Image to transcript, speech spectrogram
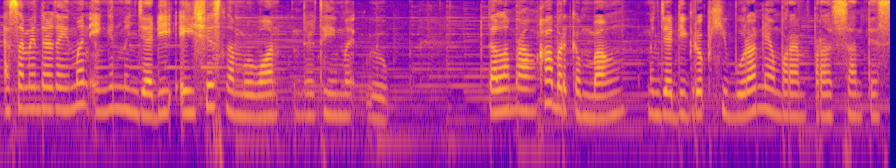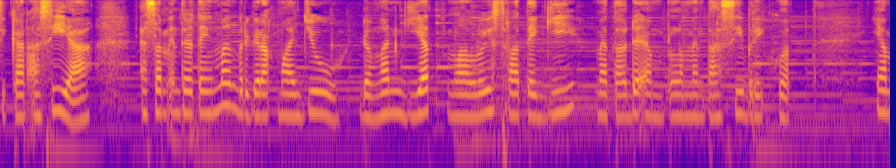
SM Entertainment ingin menjadi Asia's number one entertainment group. Dalam rangka berkembang menjadi grup hiburan yang merepresentasikan Asia, SM Entertainment bergerak maju dengan giat melalui strategi metode implementasi berikut. Yang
